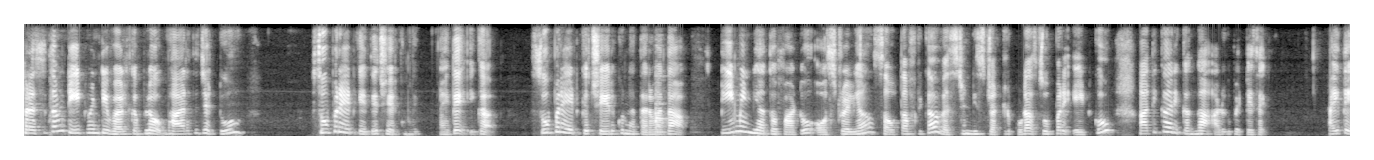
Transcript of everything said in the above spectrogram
ప్రస్తుతం టీ ట్వంటీ వరల్డ్ కప్లో భారత జట్టు సూపర్ ఎయిట్కి అయితే చేరుకుంది. అయితే ఇక సూపర్ ఎయిట్కి చేరుకున్న తర్వాత టీమిండియాతో పాటు ఆస్ట్రేలియా సౌత్ ఆఫ్రికా వెస్టిండీస్ జట్లు కూడా సూపర్ ఎయిట్కు అధికారికంగా అడుగుపెట్టేశాయి. అయితే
